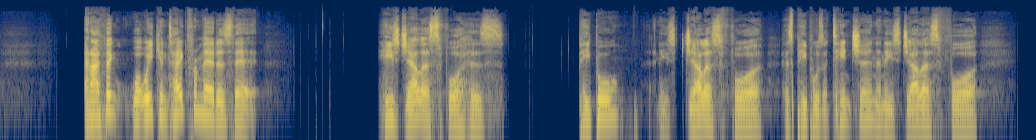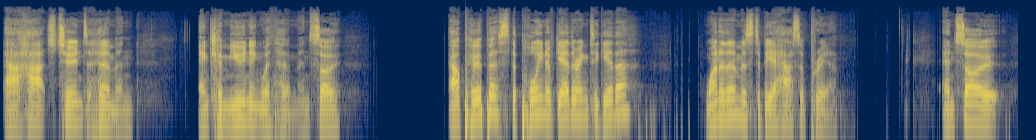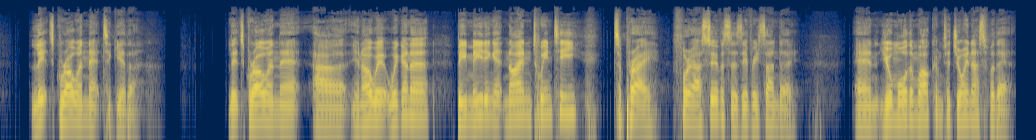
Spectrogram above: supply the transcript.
And I think what we can take from that is that he's jealous for his people and he's jealous for his people's attention and he's jealous for our hearts turned to him and and communing with him. And so our purpose, the point of gathering together, one of them is to be a house of prayer. And so let's grow in that together. Let's grow in that. Uh, you know, we're, we're going to be meeting at 9.20 to pray for our services every Sunday. And you're more than welcome to join us for that.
